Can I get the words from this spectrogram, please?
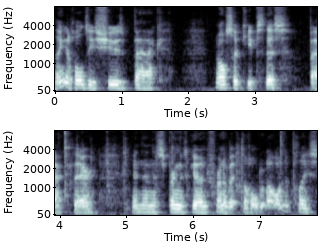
I think it holds these shoes back and also keeps this back there. And then the springs go in front of it to hold it all into place.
